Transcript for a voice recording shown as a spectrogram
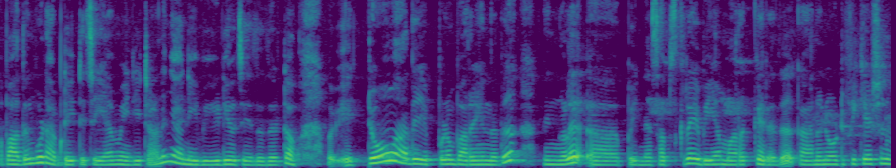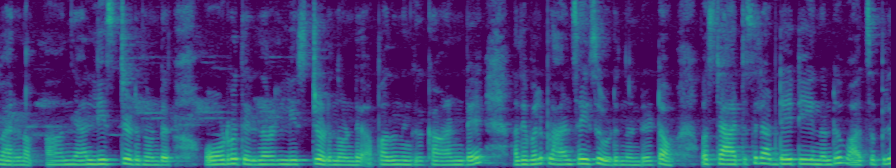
അപ്പോൾ അതും കൂടെ അപ്ഡേറ്റ് ചെയ്യാൻ വേണ്ടിയിട്ടാണ് ഞാൻ ഈ വീഡിയോ ചെയ്തത് കേട്ടോ. ഏറ്റവും ആദ്യം എപ്പോഴും പറയുന്നത് നിങ്ങൾ പിന്നെ സബ്സ്ക്രൈബ് ചെയ്യാൻ മറക്കരുത്. കാരണം നോട്ടിഫിക്കേഷൻ വരണം. ഞാൻ ലിസ്റ്റ് ഇടുന്നുണ്ട്. ഓർഡർ തരുന്നവരുടെ ലിസ്റ്റ് ഇടുന്നുണ്ട്. അപ്പോൾ അത് നിങ്ങൾക്ക് കാണണ്ടേ? അതേപോലെ പ്ലാൻ സൈസും ഇടുന്നുണ്ട് കേട്ടോ. അപ്പോൾ സ്റ്റാറ്റസിൽ അപ്ഡേറ്റ് ചെയ്യുന്നുണ്ട്. വാട്സപ്പിൽ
